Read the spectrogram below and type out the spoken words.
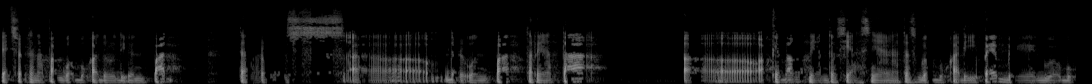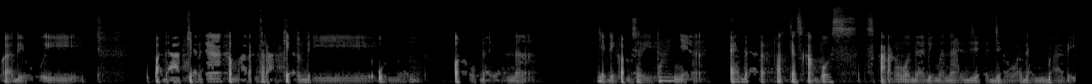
That's why kenapa gue buka dulu di Unpad. Terus eh, dari Unpad ternyata eh, oke banget nih antusiasnya. Terus gue buka di IPB gue buka di UI pada akhirnya kemarin terakhir di UNUD Udayana jadi kalau misalnya ditanya eh dari podcast kampus sekarang udah di mana aja? Jawa dan Bali.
